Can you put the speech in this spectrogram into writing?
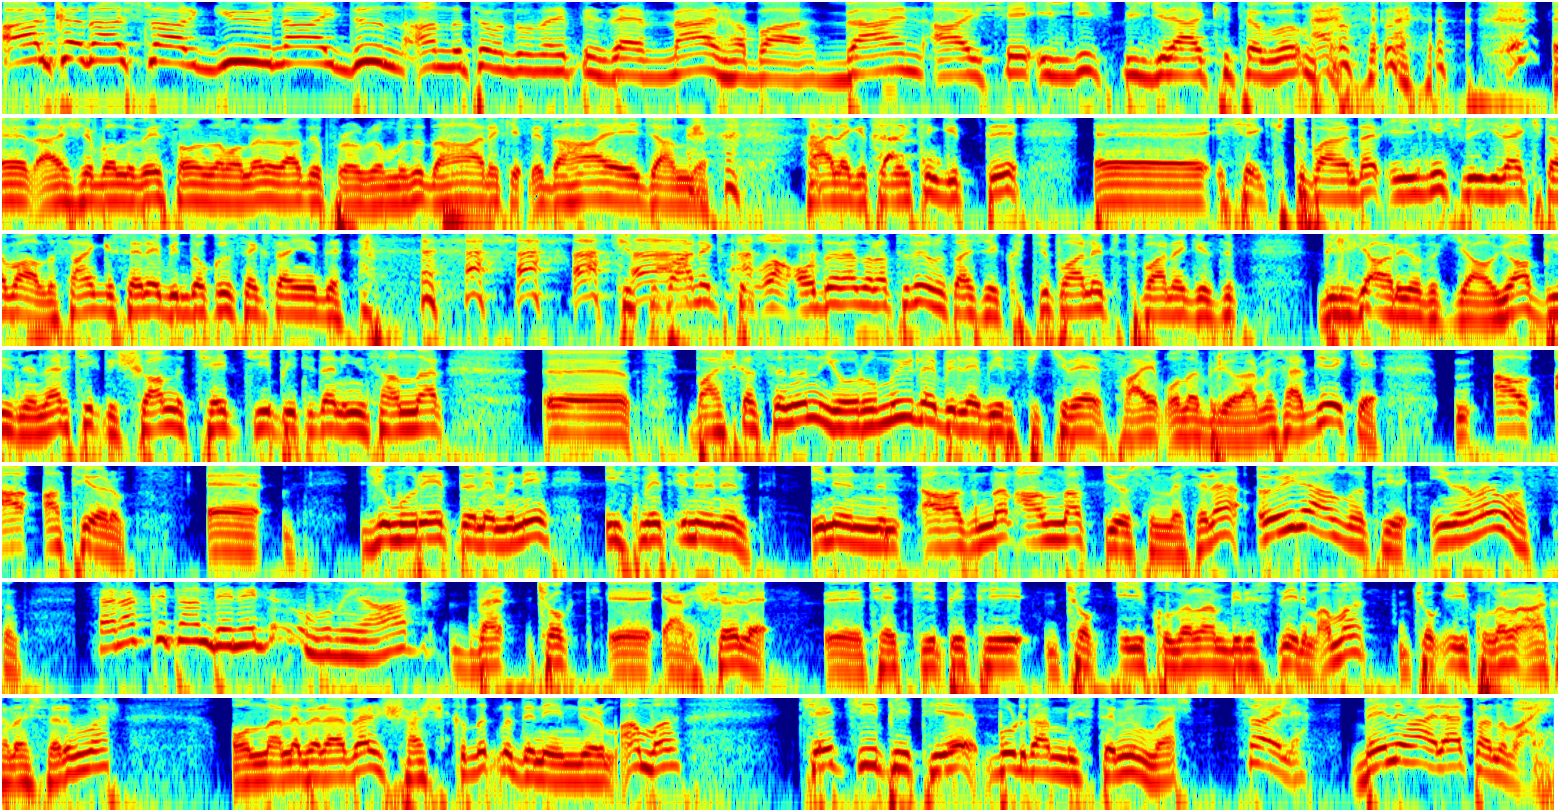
Arkadaşlar günaydın anlatamadığımdan hepinize merhaba. Ben Ayşe İlginç Bilgiler kitabı. Evet Ayşe Balıbey son zamanlarda radyo programımızı daha hareketli, daha heyecanlı hale getirmek için gitti. Ee, şey kütüphaneden ilginç bilgiler kitabı aldı. Sanki sene 1987. kütüphane kütüp o dönemden hatırlıyor musun Ayşe? Kütüphane kütüphane gezip bilgi arıyorduk ya. Ya biz neler çektik? Şu anda Chat GPT'den insanlar e, başkasının yorumuyla bile bir fikre sahip olabiliyorlar. Mesela diyor ki al, al atıyorum. E, Cumhuriyet dönemini İsmet İnönü'nün İnönü'nün ağzından anlat diyorsun mesela. Öyle anlatıyor. İnanamazsın. Sen hakikaten denedin mi bunu ya? Ben çok e, yani şöyle e, ChatGPT çok iyi kullanan birisi değilim ama çok iyi kullanan arkadaşlarım var. Onlarla beraber şaşkınlıkla deneyimliyorum ama ChatGPT'ye buradan bir sistemim var. Söyle. Beni hala tanımay.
